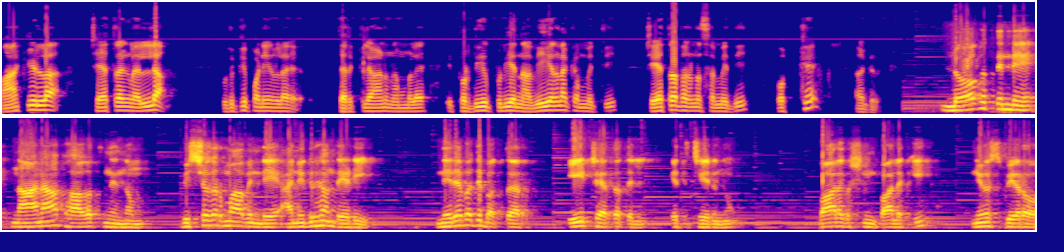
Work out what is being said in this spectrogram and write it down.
ബാക്കിയുള്ള ക്ഷേത്രങ്ങളെല്ലാം പുതുക്കിപ്പണിയുള്ള തിരക്കിലാണ് നമ്മളെ പുതിയ പുതിയ നവീകരണ കമ്മിറ്റി ക്ഷേത്രഭരണ സമിതി ഒക്കെ ലോകത്തിന്റെ നാനാഭാഗത്തു നിന്നും വിശ്വകർമാവിന്റെ അനുഗ്രഹം തേടി നിരവധി ഭക്തർ ഈ ക്ഷേത്രത്തിൽ എത്തിച്ചേരുന്നു. Balakrishnan Palakki news bureau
